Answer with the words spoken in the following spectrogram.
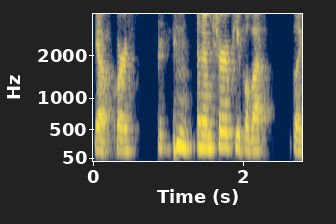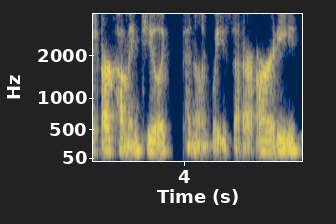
yeah, of course. and I'm sure people that like are coming to like kind of like what you said are already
